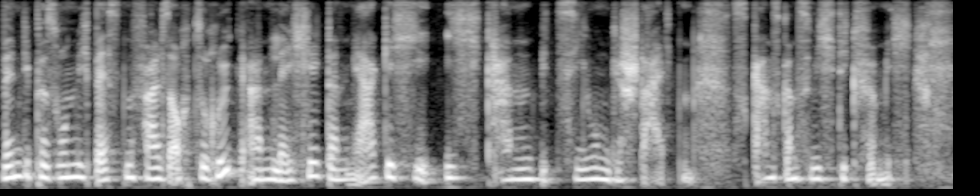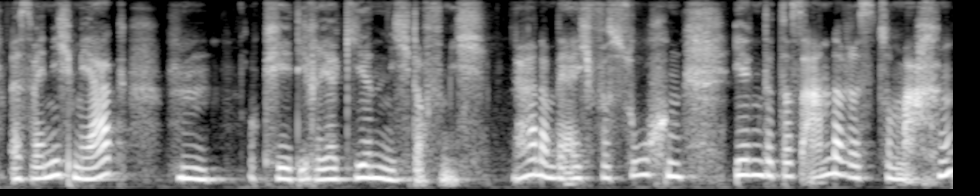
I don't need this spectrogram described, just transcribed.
wenn die Person mich bestenfalls auch zurück anlächelt, dann merke ich, ich kann Beziehung gestalten. Das ist ganz, ganz wichtig für mich. Als wenn ich merke, hm, okay, die reagieren nicht auf mich. Ja, dann werde ich versuchen, irgendetwas anderes zu machen,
